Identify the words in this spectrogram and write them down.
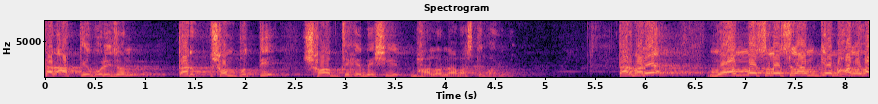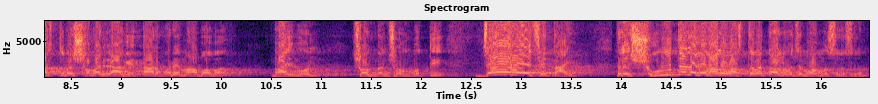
তার আত্মীয় পরিজন, তার সম্পত্তি সব থেকে বেশি ভালো না বাঁচতে পারল। তার মানে মোহাম্মদ সাল্লাহ সাল্লামকে ভালোবাসতে হবে সবারই আগে, তারপরে মা বাবা, ভাই বোন, সন্তান সম্পত্তি, যা রয়েছে তাই। তাহলে শুরুতে যাকে ভালোবাসতে হবে, তার নাম হচ্ছে মোহাম্মদ সাল্লাহ সাল্লাম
